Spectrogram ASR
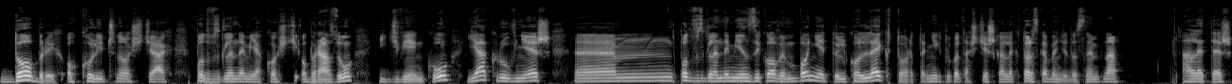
dobrych okolicznościach pod względem względem jakości obrazu i dźwięku, jak również em, pod względem językowym, bo nie tylko lektor, nie tylko ta ścieżka lektorska będzie dostępna, ale też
